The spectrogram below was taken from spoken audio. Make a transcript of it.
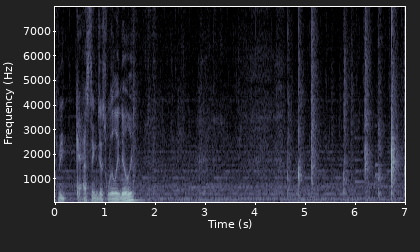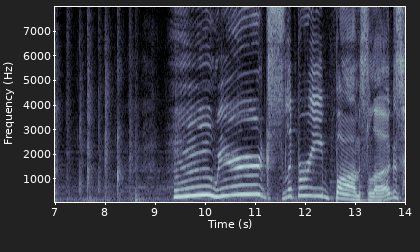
to be casting just willy-nilly. Ooh, weird slippery bomb slugs.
